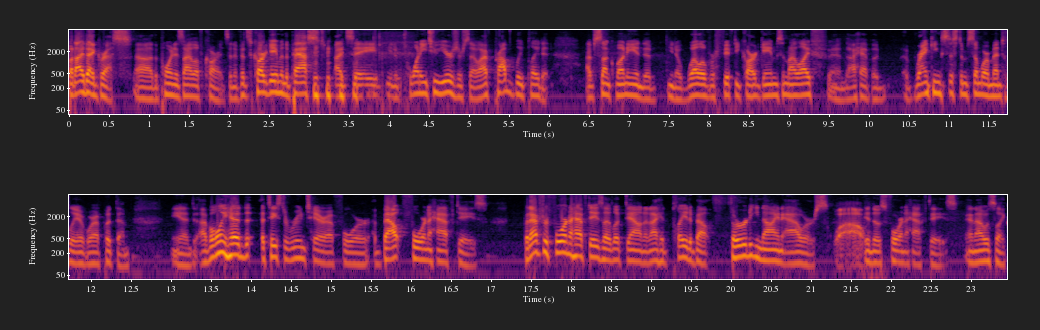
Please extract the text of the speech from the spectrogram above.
but I digress. Uh, the point is, I love cards, and if it's a card game in the past, I'd say you know 22 years or so, I've probably played it. I've sunk money into you know well over 50 card games in my life, and I have a, a ranking system somewhere mentally of where I put them. And I've only had a taste of Runeterra for about four and a half days. But after four and a half days, I looked down and I had played about 39 hours Wow. in those four and a half days. And I was like,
